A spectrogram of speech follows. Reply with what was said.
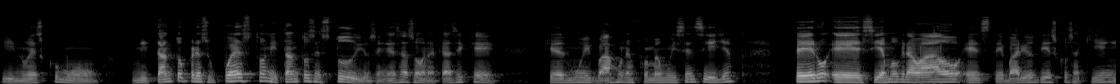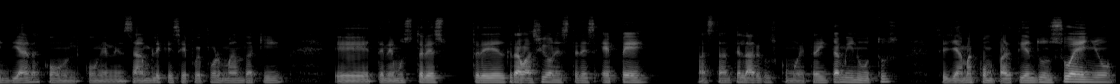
y no es como ni tanto presupuesto ni tantos estudios en esa zona, casi que, que es muy bajo, una forma muy sencilla. Pero eh, sí hemos grabado este, varios discos aquí en Indiana con, con el ensamble que se fue formando aquí. Eh, tenemos tres, tres grabaciones, tres EP bastante largos, como de 30 minutos. Se llama Compartiendo un Sueño,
